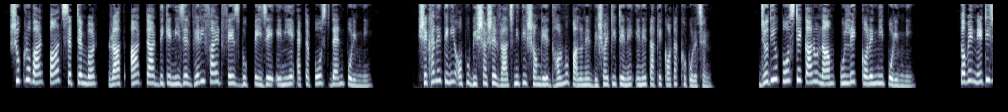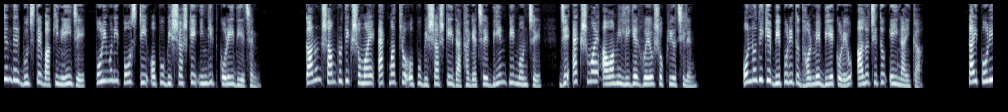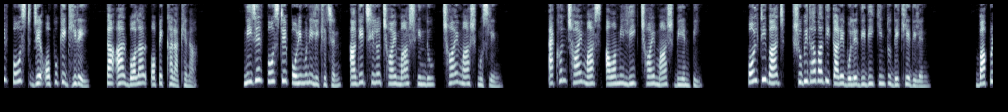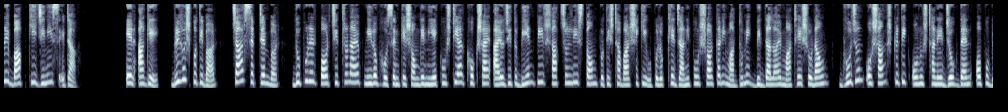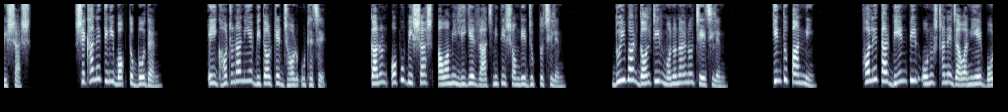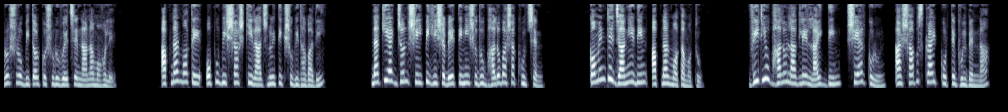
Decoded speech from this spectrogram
শুক্রবার পাঁচ সেপ্টেম্বর রাত আটটার দিকে নিজের ভেরিফাইড ফেসবুক পেজে এ নিয়ে একটা পোস্ট দেন পরিমনি সেখানে তিনি অপু বিশ্বাসের রাজনীতির সঙ্গে ধর্ম পালনের বিষয়টি টেনে এনে তাকে কটাক্ষ করেছেন। যদিও পোস্টে কারও নাম উল্লেখ করেননি পরিমনি তবে নেটিজেনদের বুঝতে বাকি নেই যে পরিমণি পোস্টটি অপু বিশ্বাসকে ইঙ্গিত করেই দিয়েছেন। কারণ সাম্প্রতিক সময়ে একমাত্র অপু বিশ্বাসকেই দেখা গেছে বিএনপির মঞ্চে, যে একসময় আওয়ামী লীগের হয়েও সক্রিয় ছিলেন। অন্যদিকে বিপরীত ধর্মে বিয়ে করেও আলোচিত এই নায়িকা। তাই পরীর পোস্ট যে অপুকে ঘিরেই, তা আর বলার অপেক্ষা রাখে না। নিজের পোস্টে পরিমণি লিখেছেন, আগে ছিল ছয় মাস হিন্দু, ছয় মাস মুসলিম। এখন ছয় মাস আওয়ামী লীগ, ছয় মাস বিএনপি। পোল্টিবাজ সুবিধাবাদী কারে বলে দিদি কিন্তু দেখিয়ে দিলেন। বাপরে বাপ, কি জিনিস এটা? এর আগে বৃহস্পতিবার, চার সেপ্টেম্বর, দুপুরের পর চিত্রনায়ক নীরব হোসেনকে সঙ্গে নিয়ে কুষ্টিয়ার খোকসায় আয়োজিত বিএনপির সাতচল্লিশতম প্রতিষ্ঠাবার্ষিকী উপলক্ষে জানিপুর সরকারি মাধ্যমিক বিদ্যালয় মাঠে শোডাউন, ভোজন ও সাংস্কৃতিক অনুষ্ঠানে যোগ দেন অপু বিশ্বাস। সেখানে তিনি বক্তব্য দেন। এই ঘটনা নিয়ে বিতর্কের ঝড় উঠেছে। কারণ অপু বিশ্বাস আওয়ামী লীগের রাজনীতির সঙ্গে যুক্ত ছিলেন। দুইবার দলটির মনোনয়নও চেয়েছিলেন। কিন্তু পাননি। ফলে তার বিএনপির অনুষ্ঠানে যাওয়া নিয়ে বড়সড় বিতর্ক শুরু হয়েছে নানা মহলে। আপনার মতে অপু বিশ্বাস কি রাজনৈতিক সুবিধাবাদী? নাকি একজন শিল্পী হিসেবে তিনি শুধু ভালোবাসা খুঁজছেন? কমেন্টে জানিয়ে দিন আপনার মতামত। ভিডিও ভালো লাগলে লাইক দিন, শেয়ার করুন, আর সাবস্ক্রাইব করতে ভুলবেন না।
